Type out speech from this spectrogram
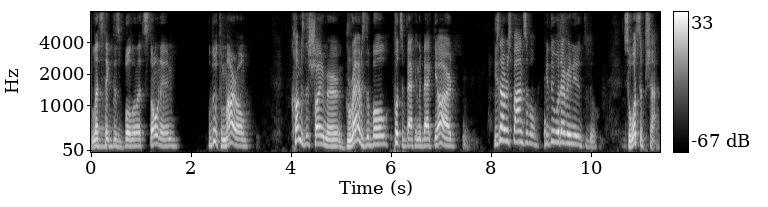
let's take this bull and let's stone him, we'll do it tomorrow. Comes the shomer, grabs the bull, puts it back in the backyard. He's not responsible. He did whatever he needed to do. So what's the pshat?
